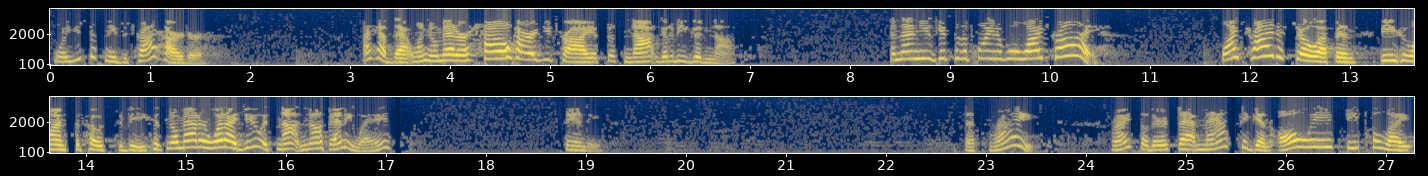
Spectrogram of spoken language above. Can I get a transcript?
Well, you just need to try harder. I have that one. No matter how hard you try, it's just not going to be good enough. And then you get to the point of, well, why try? Why try to show up and be who I'm supposed to be? Because no matter what I do, it's not enough, anyways. Sandy. That's right. Right? So there's that mask again. Always be polite.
